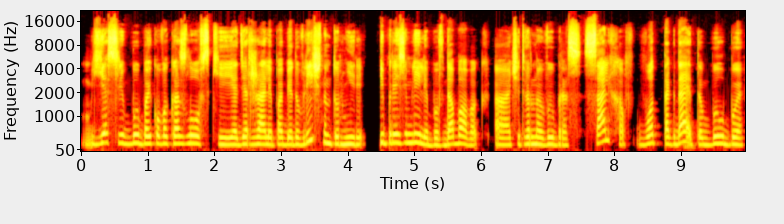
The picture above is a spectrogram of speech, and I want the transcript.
Если бы Байкова-Козловский одержали победу в личном турнире и приземлили бы вдобавок э, четверной выброс Сальхов, вот тогда это был бы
